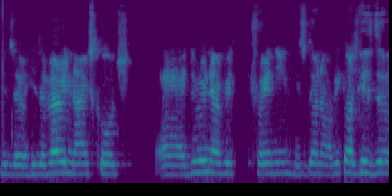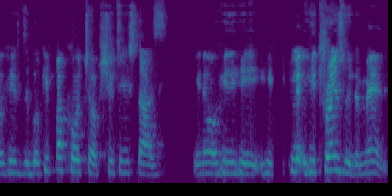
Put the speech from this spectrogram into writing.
he's a he's a very nice coach. Uh, during every training, he's gonna because he's the he's the goalkeeper coach of Shooting Stars. You know, he he he play, he trains with the men,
